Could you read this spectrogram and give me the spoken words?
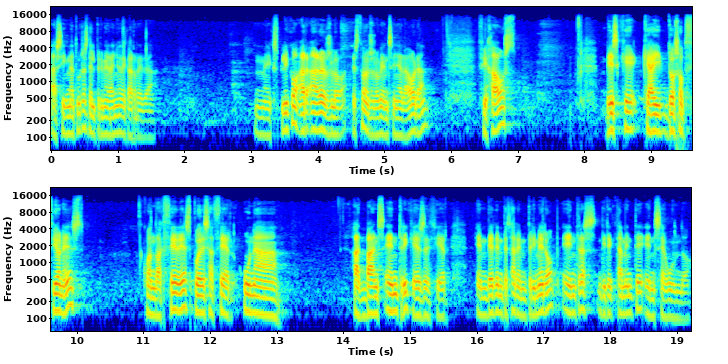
asignaturas del primer año de carrera. ¿Me explico? Ahora, esto os lo voy a enseñar ahora. Fijaos, veis que, que hay dos opciones. Cuando accedes puedes hacer una advanced entry, que es decir, en vez de empezar en primero, entras directamente en segundo.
